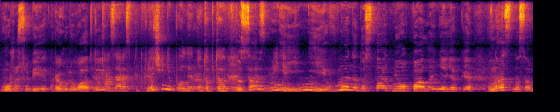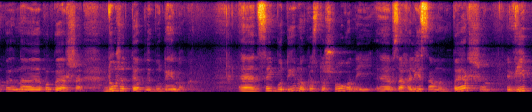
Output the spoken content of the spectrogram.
можу собі регулювати. Ну, а зараз підключені були? Ну тобто Зараз ні, ні. В мене достатньо опалення, яке в нас насамперед, по-перше, дуже теплий будинок. Е, Цей будинок розташований е, взагалі самим першим від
